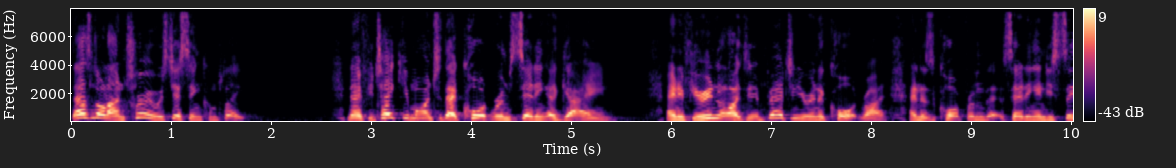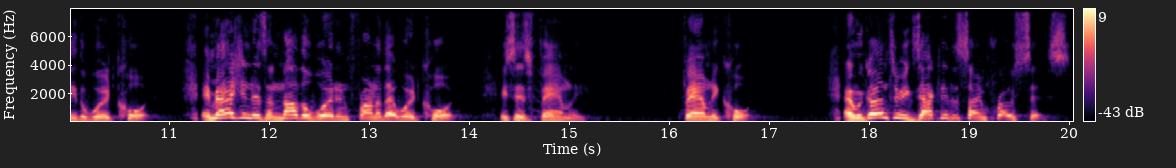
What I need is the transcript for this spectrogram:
That's not untrue, it's just incomplete. Now, if you take your mind to that courtroom setting again, and if you're in, like, imagine you're in a court, right? And there's a courtroom setting and you see the word court. Imagine there's another word in front of that word court. It says family, family court. And we're going through exactly the same process.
